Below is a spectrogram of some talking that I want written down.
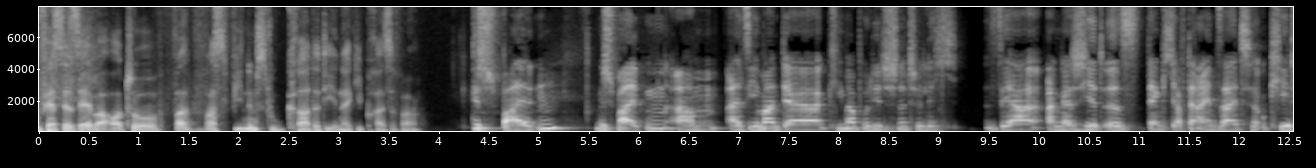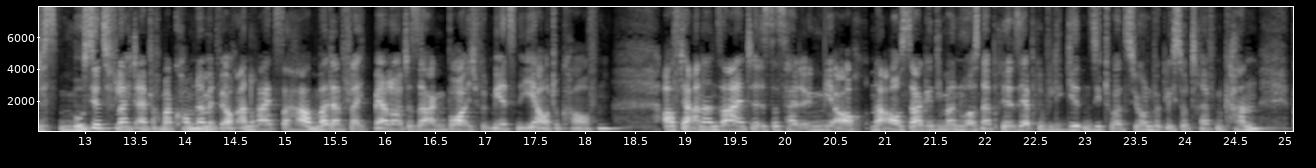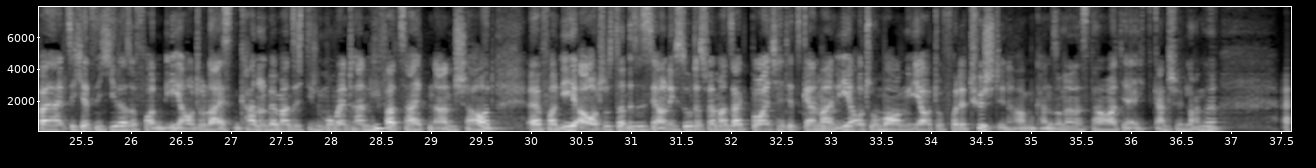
Du fährst ja selber Auto. Was, wie nimmst du gerade die Energiepreise wahr? Gespalten. Gespalten. Ähm, als jemand, der klimapolitisch natürlich sehr engagiert ist, denke ich auf der einen Seite, okay, das muss jetzt vielleicht einfach mal kommen, damit wir auch Anreize haben, weil dann vielleicht mehr Leute sagen, boah, ich würde mir jetzt ein E-Auto kaufen. Auf der anderen Seite ist das halt irgendwie auch eine Aussage, die man nur aus einer sehr privilegierten Situation wirklich so treffen kann, weil halt sich jetzt nicht jeder sofort ein E-Auto leisten kann. Und wenn man sich die momentanen Lieferzeiten anschaut äh, von E-Autos, dann ist es ja auch nicht so, dass wenn man sagt, boah, ich hätte jetzt gerne mal ein E-Auto, morgen ein E-Auto vor der Tür stehen haben kann, sondern das dauert ja echt ganz schön lange.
